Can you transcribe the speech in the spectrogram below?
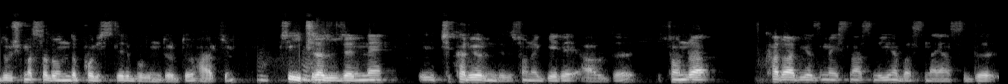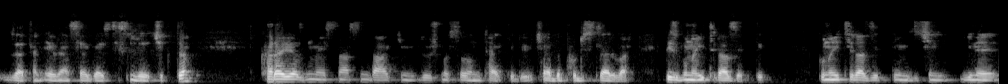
duruşma salonunda polisleri bulundurdu hakim. İşte itiraz üzerine e, çıkarıyorum dedi. Sonra geri aldı. Sonra karar yazımı esnasında yine basına yansıdı. Zaten Evrensel Gazetesi'nde de çıktı. Karar yazımı esnasında hakim duruşma salonunu terk ediyor. İçeride polisler var. Biz buna itiraz ettik. Buna itiraz ettiğimiz için yine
